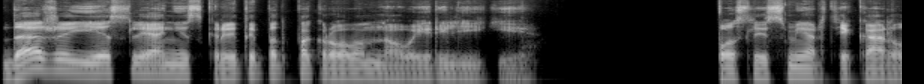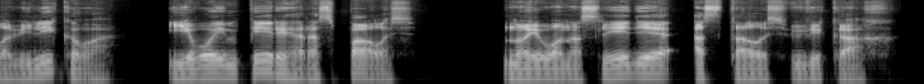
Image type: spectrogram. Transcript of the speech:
даже если они скрыты под покровом новой религии. После смерти Карла Великого его империя распалась, но его наследие осталось в веках.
